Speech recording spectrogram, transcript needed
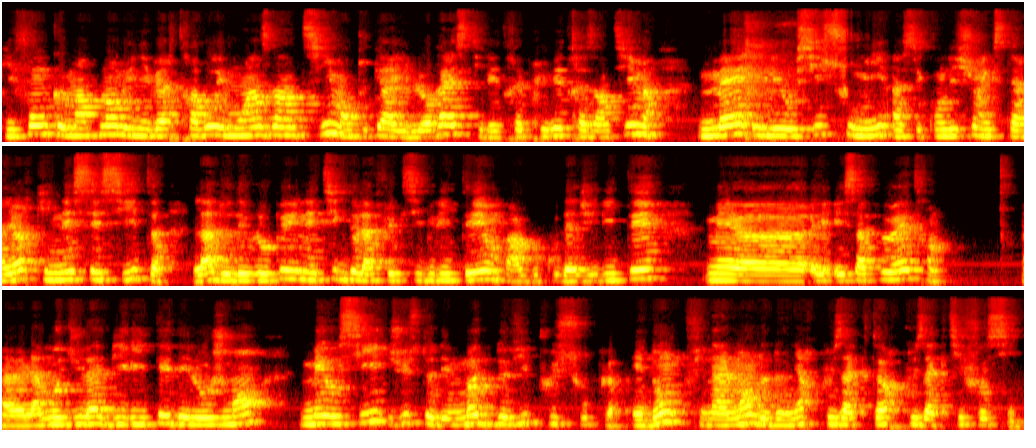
qui font que maintenant l'univers travaux est moins intime, en tout cas il le reste, il est très privé, très intime, mais il est aussi soumis à ces conditions extérieures qui nécessitent là de développer une éthique de la flexibilité, on parle beaucoup d'agilité, mais euh, et, ça peut être euh, la modulabilité des logements, mais aussi juste des modes de vie plus souples, et donc finalement de devenir plus acteur, plus actif aussi.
